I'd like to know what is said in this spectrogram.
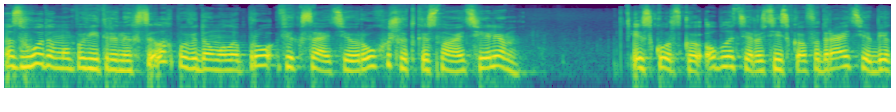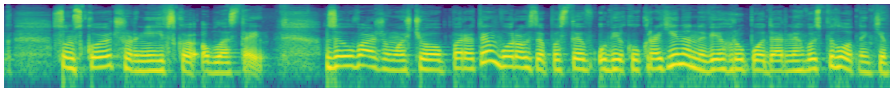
Згодом у повітряних силах повідомили про фіксацію руху швидкісної цілі. Із Курської області Російської Федерації у бік Сумської Чернігівської областей. Зауважимо, що перед тим ворог запустив у бік України нові групи ударних безпілотників,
